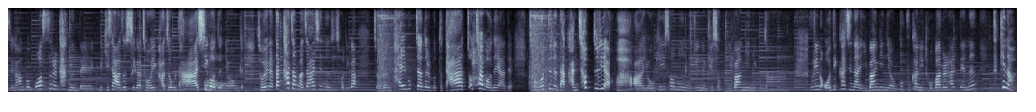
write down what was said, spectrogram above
제가 한번 버스를 탔는데 근데 기사 아저씨가 저희 가족을 다 아시거든요. 근데 저희가 딱 타자마자 하시는 소리가 저런 탈북자들부터 다 쫓아보내야 돼. 저것들은 다 간첩들이야. 와, 아 여기서는 우리는 계속 이방인이구나. 우리는 어디까지나 이방인이었고 북한이 도발을 할 때는 특히나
